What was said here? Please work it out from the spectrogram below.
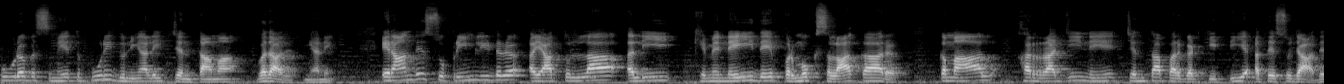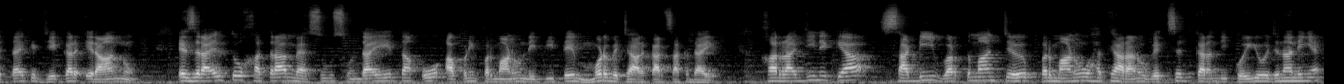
ਪੂਰਬ ਸਮੇਤ ਪੂਰੀ ਦੁਨੀਆ ਲਈ ਚਿੰਤਾਵਾਂ ਵਧਾ ਦਿੱਤੀਆਂ ਨੇ। ਈਰਾਨ ਦੇ supreme leader Ayatollah Ali Khamenei ਦੇ ਪ੍ਰਮੁੱਖ ਸਲਾਹਕਾਰ ਕਮਾਲ ਖਰਰਾਜੀ ਨੇ ਚਿੰਤਾ ਪ੍ਰਗਟ ਕੀਤੀ ਹੈ ਅਤੇ ਸੁਝਾਅ ਦਿੱਤਾ ਹੈ ਕਿ ਜੇਕਰ ਈਰਾਨ ਨੂੰ ਇਜ਼ਰਾਈਲ ਤੋਂ ਖਤਰਾ ਮਹਿਸੂਸ ਹੁੰਦਾ ਹੈ ਤਾਂ ਉਹ ਆਪਣੀ ਪਰਮਾਣੂ ਨੀਤੀ ਤੇ ਮੁੜ ਵਿਚਾਰ ਕਰ ਸਕਦਾ ਹੈ ਖਰਰਾਜੀ ਨੇ ਕਿਹਾ, ਸਾਡੀ ਵਰਤਮਾਨ 'ਚ ਪਰਮਾਣੂ ਹਥਿਆਰਾਂ ਨੂੰ ਵਿਕਸਿਤ ਕਰਨ ਦੀ ਕੋਈ ਯੋਜਨਾ ਨਹੀਂ ਹੈ।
